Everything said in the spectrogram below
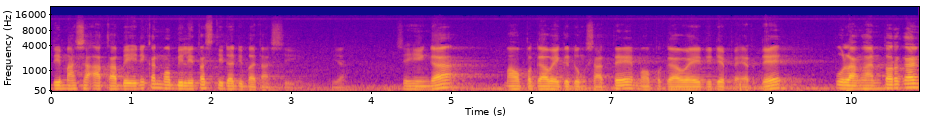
di masa AKB ini kan mobilitas tidak dibatasi, ya. sehingga mau pegawai gedung sate, mau pegawai di DPRD, pulang kantor kan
